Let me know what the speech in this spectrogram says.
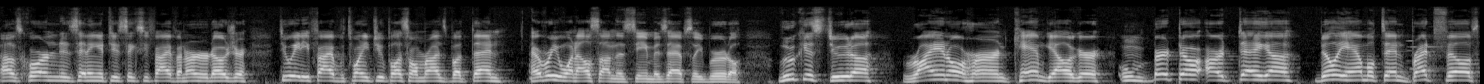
Alex Gordon is hitting at 265, and Hunter Dozier 285 with 22 plus home runs, but then everyone else on this team is absolutely brutal. Lucas Duda, Ryan O'Hearn, Cam Gallagher, Humberto Arteaga, Billy Hamilton, Brett Phillips,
